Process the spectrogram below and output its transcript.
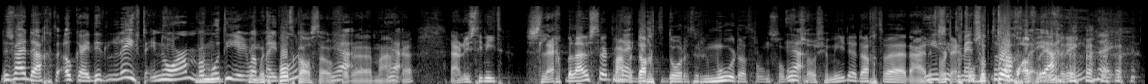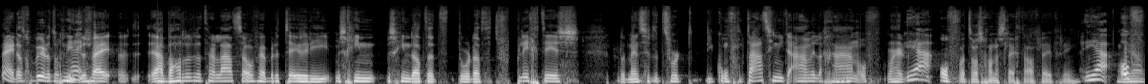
Dus wij dachten, oké, dit leeft enorm. We Mm. moeten hier wat mee een podcast doen. over Ja, eh, maken. Nou, nu is die niet slecht beluisterd. Maar Nee. we dachten door het rumoer dat er ontstond Ja. op social media... dachten we, nou, dit wordt echt onze. Ja. topaflevering. Nee. Nee, dat gebeurde toch niet? Nee. Dus wij, eh, ja, we hadden het er laatst over, hebben de theorie. Misschien, misschien dat het, doordat het verplicht is, dat mensen het soort, die confrontatie niet aan willen gaan. Of, maar, Ja. of het was gewoon een slechte aflevering. Ja, of Ja.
